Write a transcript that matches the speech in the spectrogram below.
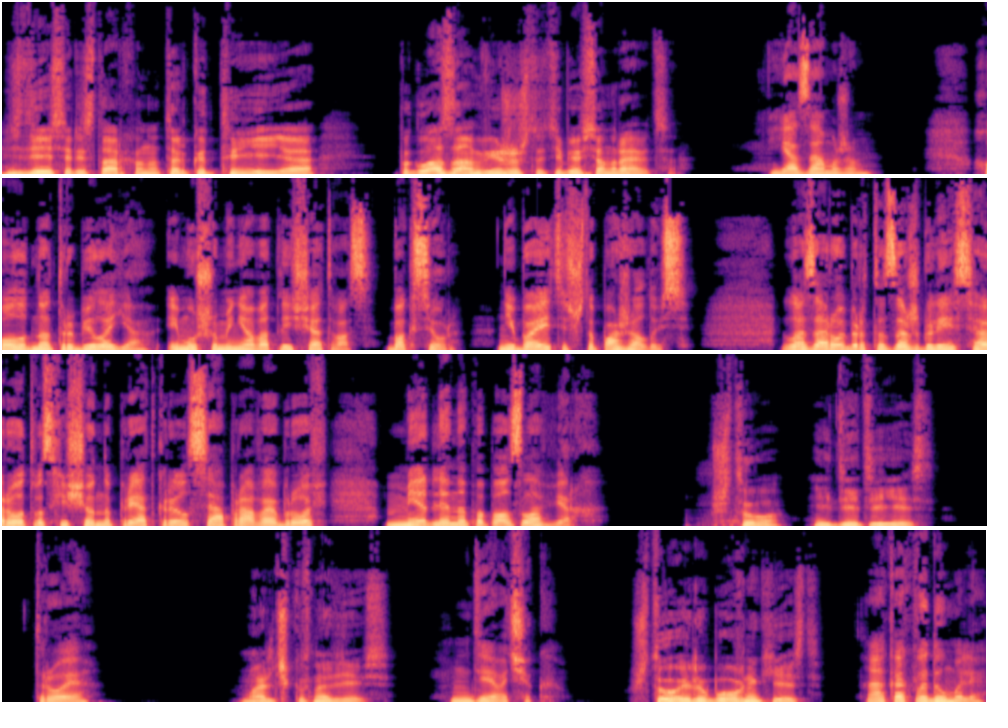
«Здесь, Аристарховна, только ты и я. По глазам вижу, что тебе все нравится». «Я замужем». Холодно отрубила я, и муж у меня, в отличие от вас, боксер. Не боитесь, что пожалуюсь?» Глаза Роберта зажглись, а рот восхищенно приоткрылся, а правая бровь медленно поползла вверх. «Что, и дети есть?» «Трое». «Мальчиков, надеюсь?» «Девочек». «Что, и любовник есть?» «А как вы думали?»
